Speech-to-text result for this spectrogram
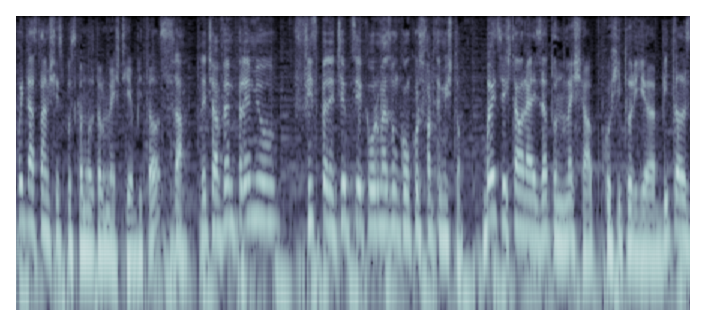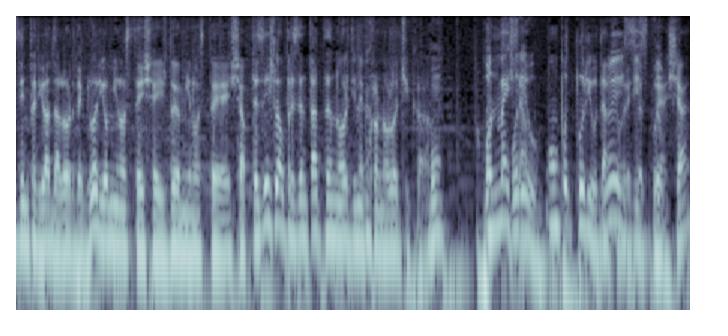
Păi de asta am și spus că multă lume știe Beatles. Da. Deci avem premiu, fiți pe recepție că urmează un concurs foarte mișto. Băieții ăștia au realizat un mashup cu hituri uh, Beatles din perioada lor de glorie, 1962-1970. L-au prezentat în ordine cronologică. un, un mashup. Un putpuriu, dacă nu vreți să spui așa.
